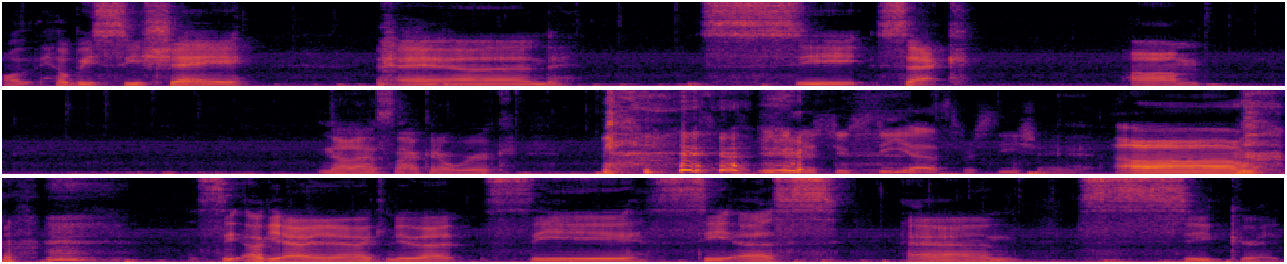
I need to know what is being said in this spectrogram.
Oh, he'll be C Shay. And C Sec. Um. No, that's not going to work. You can just do CS for C Shane. Um, C. Oh yeah, yeah, I can do that. C, CS, and secret.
